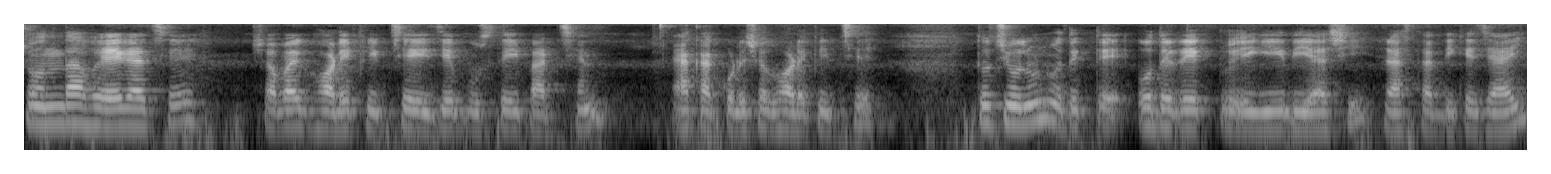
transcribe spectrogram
সন্ধ্যা হয়ে গেছে, সবাই ঘরে ফিরছে, এই যে বুঝতেই পারছেন, এক এক করে সব ঘরে ফিরছে। তো চলুন ওদেরকে ওদের একটু এগিয়ে দিয়ে আসি, রাস্তার দিকে যাই।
